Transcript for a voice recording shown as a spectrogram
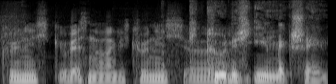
König, wer ist denn das eigentlich? König, äh, König Ian McShane.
